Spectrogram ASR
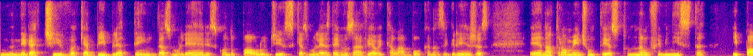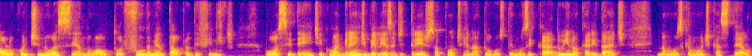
negativa que a Bíblia tem das mulheres, quando Paulo diz que as mulheres devem usar véu e calar a boca nas igrejas, é naturalmente um texto não feminista. E Paulo continua sendo um autor fundamental para definir o Ocidente, e com uma grande beleza de trechos, a ponte Renato Russo ter musicado o hino à caridade na música Monte Castelo,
